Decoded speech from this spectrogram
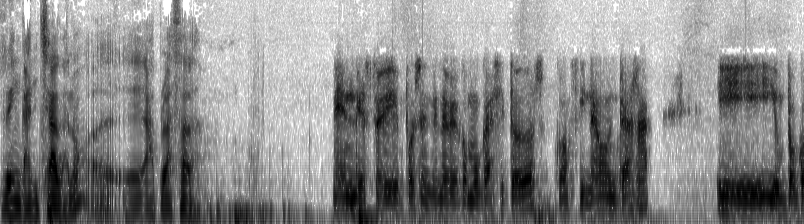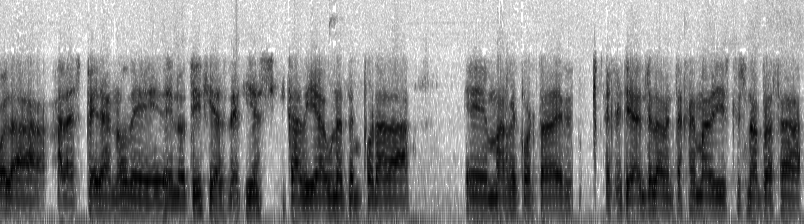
reenganchada, ¿no? Eh, aplazada. Bien, estoy, pues entiendo que como casi todos, confinado en casa y, un poco a la, espera, ¿no? De, noticias. Decías si había una temporada eh, más recortada. Efectivamente, la ventaja de Madrid es que es una plaza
